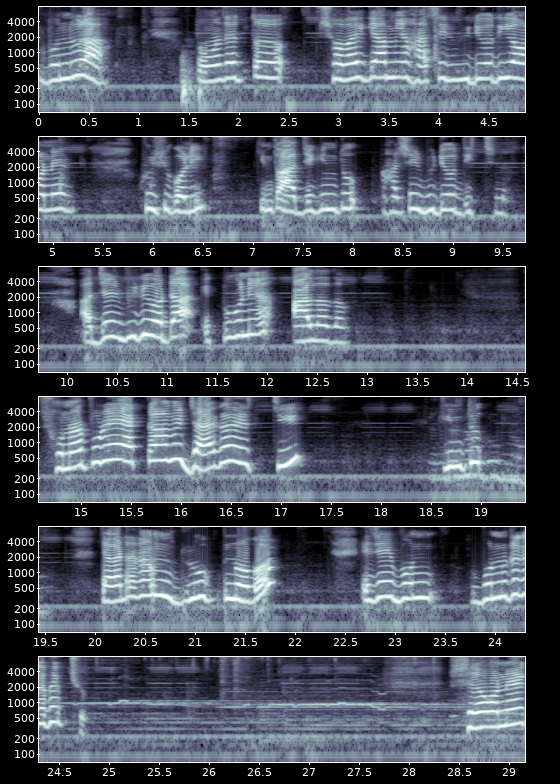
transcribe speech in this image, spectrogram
বন্ধুরা, তোমাদের তো সবাইকে আমি হাসির ভিডিও দিয়ে অনেক খুশি করি, কিন্তু আজকে কিন্তু হাসির ভিডিও দিচ্ছি না। আজকের ভিডিওটা একটুখানি আলাদা। সোনারপুরে একটা আমি জায়গা এসেছি, কিন্তু জায়গাটার নাম রূপনগর। এই যে বন বন্ধুটাকে দেখছ? সে অনেক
